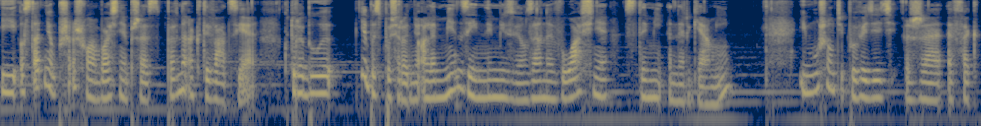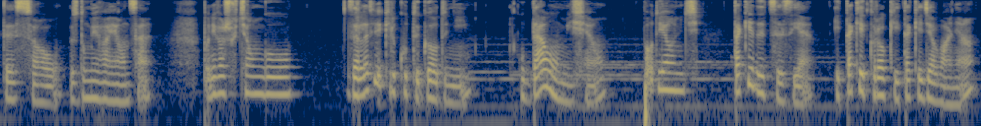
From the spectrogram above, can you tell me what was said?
I ostatnio przeszłam właśnie przez pewne aktywacje, które były nie bezpośrednio, ale między innymi związane właśnie z tymi energiami. I muszę Ci powiedzieć, że efekty są zdumiewające, ponieważ w ciągu zaledwie kilku tygodni udało mi się podjąć takie decyzje i takie kroki, takie działania,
